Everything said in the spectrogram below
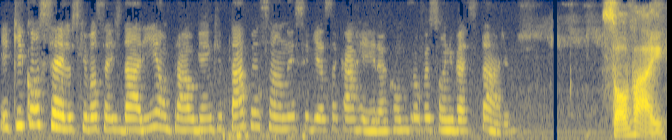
E que conselhos que vocês dariam para alguém que está pensando em seguir essa carreira como professor universitário? Só vai.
